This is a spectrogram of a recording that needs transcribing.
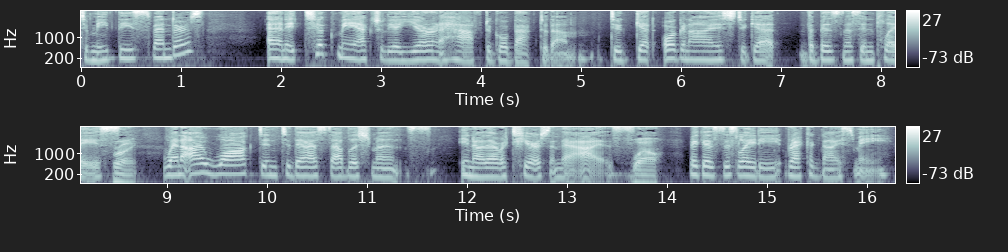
to meet these vendors. And it took me actually a year and a half to go back to them, to get organized, to get the business in place. Right. When I walked into their establishments, you know, there were tears in their eyes. Wow. Because this lady recognized me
